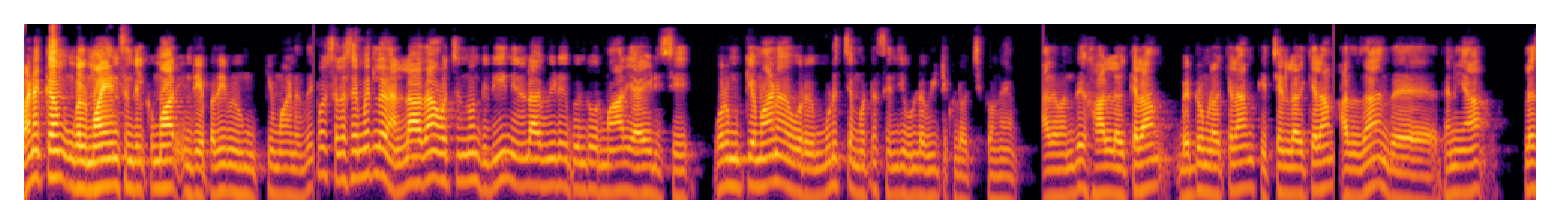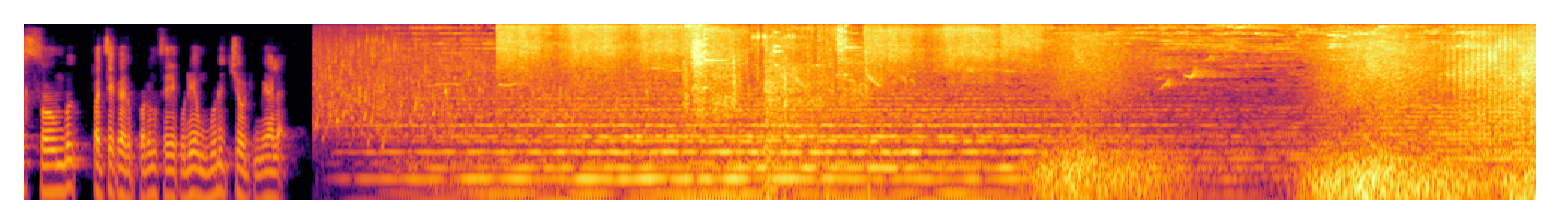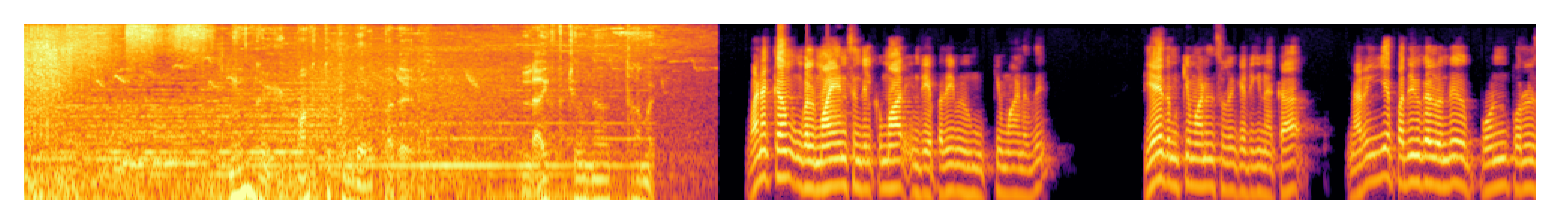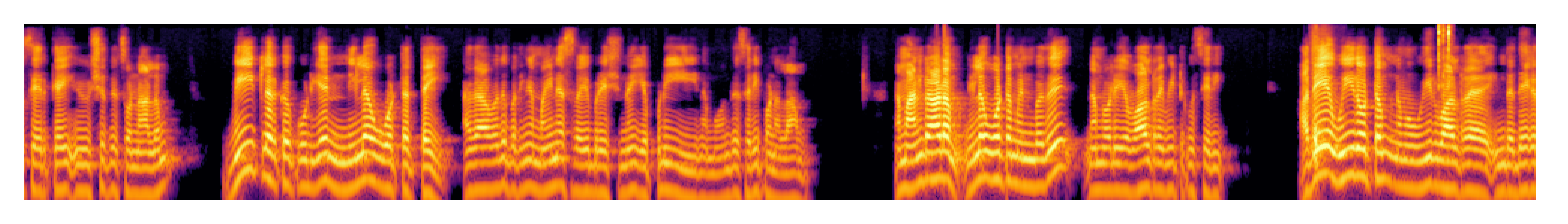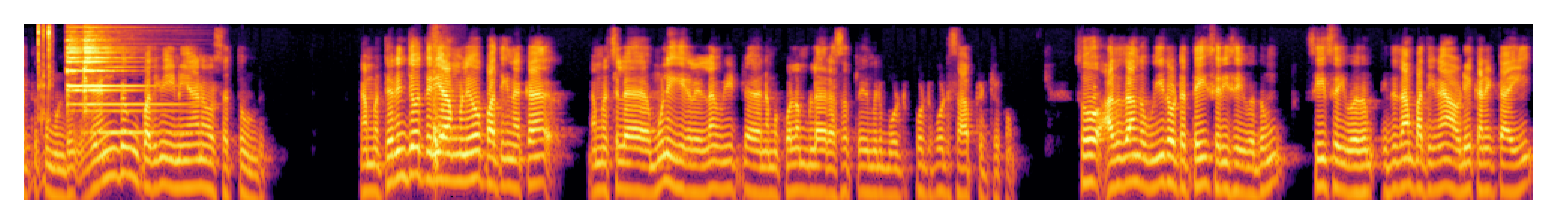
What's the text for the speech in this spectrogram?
வணக்கம். உங்கள் மாயன் செந்தில்குமார். இன்றைய பதிவு மிக முக்கியமானது. இப்போ சில சமயத்தில் நல்லா தான் வச்சுருந்தோம். திடீர்னு என்னடா வீடு இப்போ வந்து ஒரு மாதிரி ஆயிடுச்சு. ஒரு முக்கியமான ஒரு முடிச்சை மட்டும் செஞ்சு உள்ள வீட்டுக்குள்ளே வச்சுக்கோங்க. அதை வந்து ஹாலில் வைக்கலாம் பெட்ரூமில் வைக்கலாம் கிச்சனில் வைக்கலாம். அதுதான் இந்த தனியா ப்ளஸ் சோம்பு பச்சை கருப்பரும் செய்யக்கூடிய முடிச்சோட்டு வேலை. வணக்கம் உங்கள் மாயன் செந்தில்குமார். இன்றைய பதிவு மிக முக்கியமானது. ஏன் இது முக்கியமானதுன்னு சொல்லி கேட்டிங்கனாக்கா நிறைய பதிவுகள் வந்து பொன் பொருள் சேர்க்கை விஷயத்தை சொன்னாலும் வீட்டில் இருக்கக்கூடிய நில ஓட்டத்தை அதாவது பார்த்திங்கன்னா மைனஸ் வைப்ரேஷனை எப்படி நம்ம வந்து சரி பண்ணலாம்? நம்ம அன்றாடம் நில ஓட்டம் என்பது நம்மளுடைய வாழ்கிற வீட்டுக்கும் சரி அதே உயிரோட்டம் நம்ம உயிர் வாழ்கிற இந்த தேகத்துக்கும் உண்டு. ரெண்டும் பார்த்திங்கன்னா இணையான ஒரு சத்து உண்டு. நம்ம தெரிஞ்சோ தெரியாமலையோ பார்த்திங்கனாக்கா நம்ம சில மூலிகைகள் எல்லாம் வீட்டில் நம்ம குழம்புல ரசத்தில் இது மாதிரி போட்டு போட்டு போட்டு சாப்பிட்டுட்ருக்கோம். ஸோ அதுதான் அந்த உயிரோட்டத்தை சரி செய்வதும் சீர் செய்வதும். இதுதான் பார்த்திங்கன்னா அப்படியே கனெக்ட் ஆகி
